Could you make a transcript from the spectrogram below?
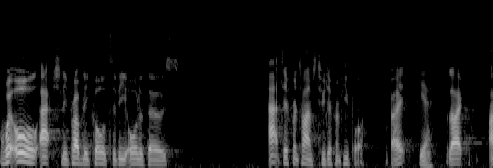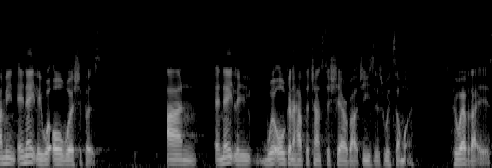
we're all actually probably called to be all of those at different times to different people, right? Yeah, Like, I mean, innately, we're all worshippers. And innately, we're all going to have the chance to share about Jesus with someone, whoever that is.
